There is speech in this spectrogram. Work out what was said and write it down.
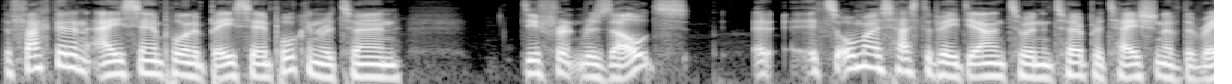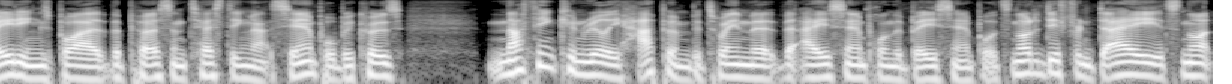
the fact that an A sample and a B sample can return different results it it's almost has to be down to an interpretation of the readings by the person testing that sample because nothing can really happen between the, the A sample and the B sample. It's not a different day. It's not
